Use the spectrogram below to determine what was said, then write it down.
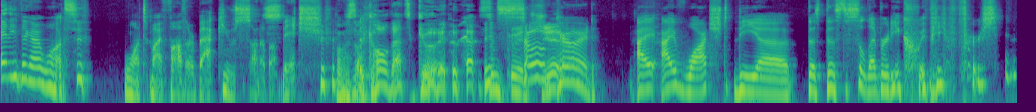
anything I want. want my father back, you son of a bitch. I was like, oh, that's good. That's some It's good so shit. good. I I've watched the uh the the celebrity Quibi version.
